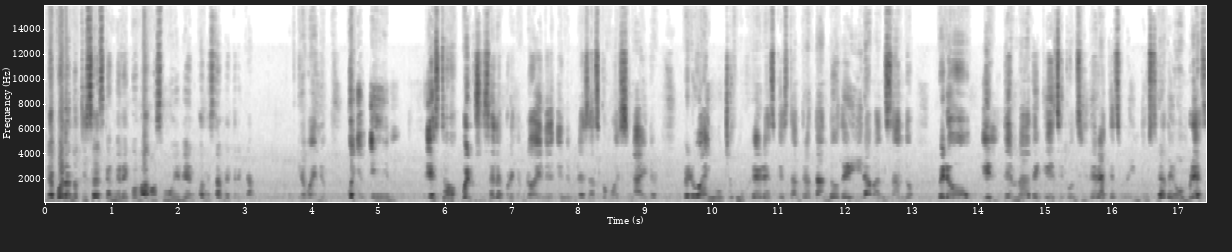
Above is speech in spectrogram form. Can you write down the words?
La buena noticia es que en México vamos muy bien con esta métrica. Qué bueno. Oye, eh, esto, bueno, sucede, por ejemplo, en, en, empresas como Schneider, pero hay muchas mujeres que están tratando de ir avanzando, pero el tema de que se considera que es una industria de hombres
